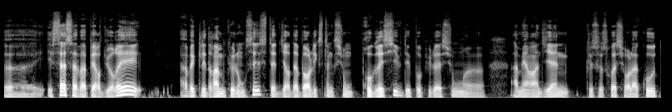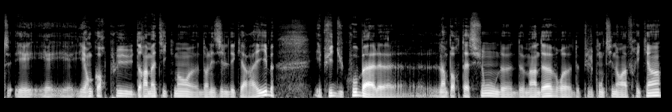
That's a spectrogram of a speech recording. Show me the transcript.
Euh, et ça, ça va perdurer avec les drames que l'on sait, c'est-à-dire d'abord l'extinction progressive des populations euh, amérindiennes, que ce soit sur la côte et, encore plus dramatiquement euh, dans les îles des Caraïbes, et puis du coup bah, l'importation de, main-d'œuvre depuis le continent africain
